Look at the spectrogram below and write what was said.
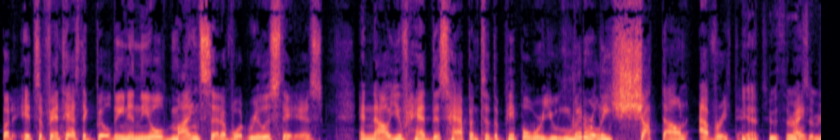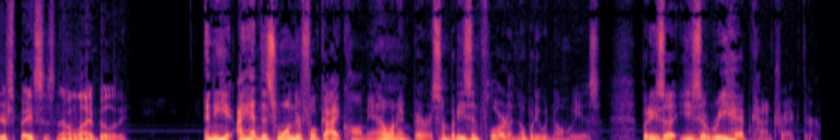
But it's a fantastic building in the old mindset of what real estate is. And now you've had this happen to the people where you literally shut down everything. Yeah, two thirds Right? of your space is now a liability. and he, I had this wonderful guy call me. I don't want to embarrass him, but he's in Florida. Nobody would know who he is. But he's a he's a rehab contractor,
